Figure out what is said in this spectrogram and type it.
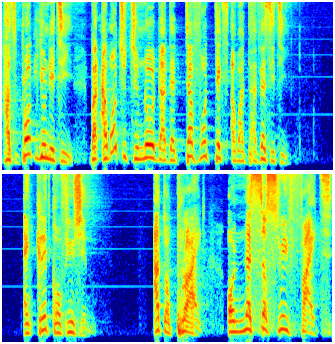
has brought unity. But I want you to know that the devil takes our diversity and create confusion out of pride, unnecessary fight.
